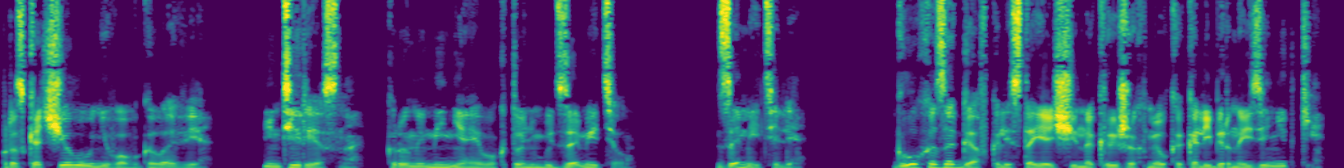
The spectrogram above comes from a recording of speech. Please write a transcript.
Проскочило у него в голове. Интересно, кроме меня его кто-нибудь заметил? Заметили. Глухо загавкали стоящие на крышах мелкокалиберные зенитки,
